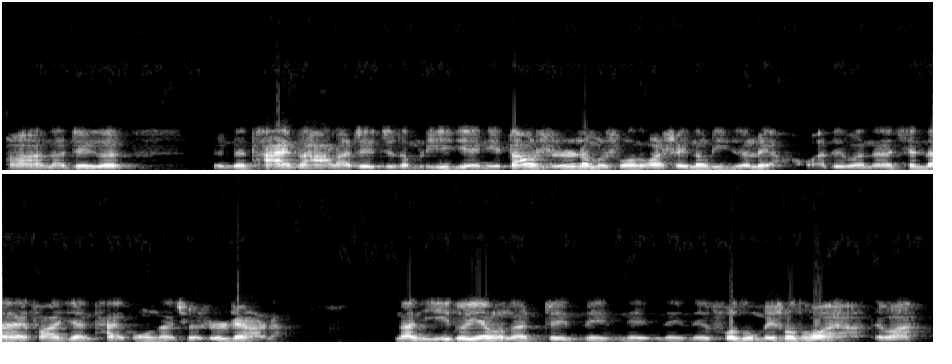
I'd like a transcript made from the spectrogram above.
啊，那这个，那太大了，这这怎么理解？你当时那么说的话，谁能理解得了啊？对吧？那现在发现太空呢，确实是这样的。那你一对应，那这那那那那佛祖没说错呀，对吧？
